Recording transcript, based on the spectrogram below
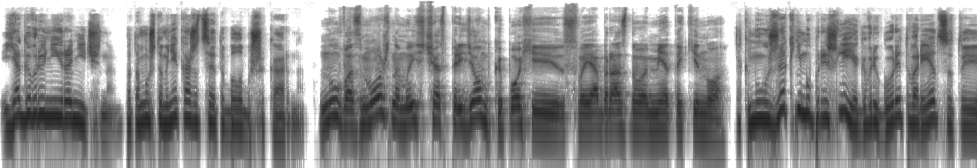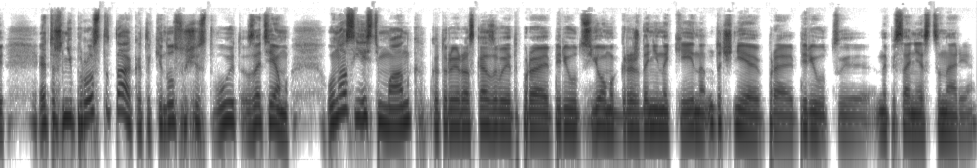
Я говорю не иронично, потому что мне кажется, это было бы шикарно. Ну, возможно, мы сейчас придем к эпохе своеобразного мета-кино. Так мы уже к нему пришли. Я говорю, горе-творец, это, это ж не просто так, это кино существует. Затем, у нас есть Манк, который рассказывает про период съемок гражданина Кейна, ну, точнее, про период э, написания сценария.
